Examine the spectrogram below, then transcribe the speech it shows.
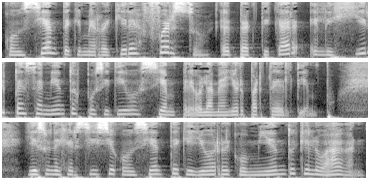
consciente que me requiere esfuerzo el practicar elegir pensamientos positivos siempre o la mayor parte del tiempo. Y es un ejercicio consciente que yo recomiendo que lo hagan.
